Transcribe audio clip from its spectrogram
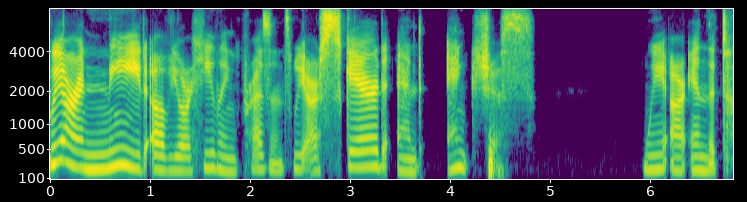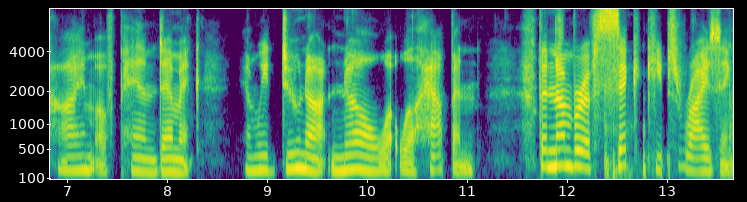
We are in need of your healing presence. We are scared and anxious. We are in the time of pandemic and we do not know what will happen. The number of sick keeps rising.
